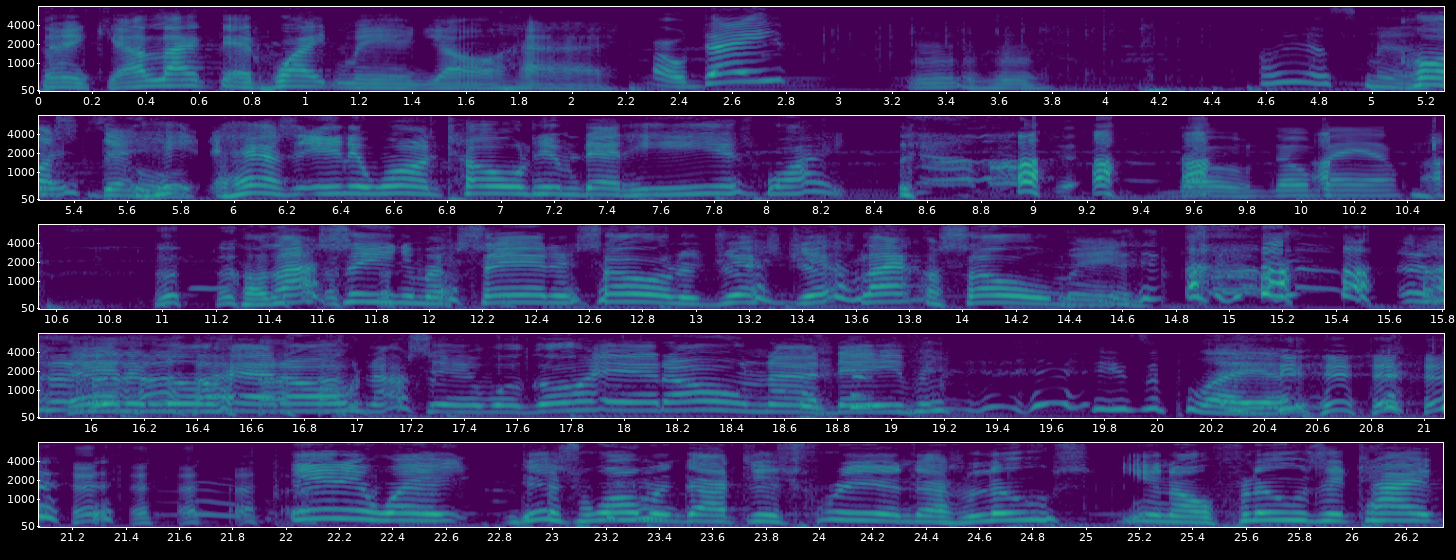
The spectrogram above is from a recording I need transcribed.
Thank you. I like that white man y'all had. Oh, Dave? Mm-hmm. Oh, yes, ma'am. Of course, the, cool. he, has anyone told him that he is white? No, no, ma'am. Cause I seen him at Sandy Soul dressed just like a soul man. Had a little hat on. I said, "Well, go ahead on now, David." He's a player. Anyway, this woman got this friend that's loose, you know, floozy type.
